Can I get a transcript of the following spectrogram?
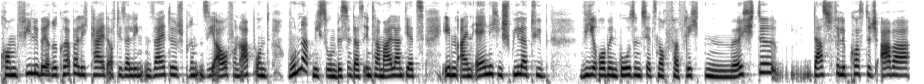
kommen viel über ihre Körperlichkeit auf dieser linken Seite, sprinten sie auf und ab und wundert mich so ein bisschen, dass Inter Mailand jetzt eben einen ähnlichen Spielertyp wie Robin Gosens jetzt noch verpflichten möchte. Dass Philipp Kostic aber,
